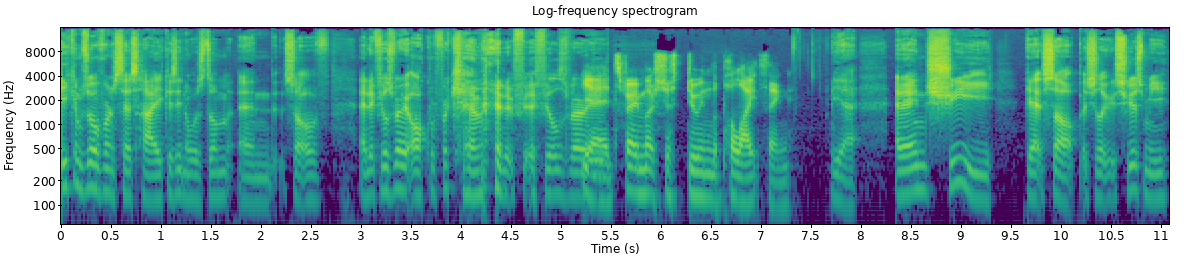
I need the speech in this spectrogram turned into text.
he comes over and says hi because he knows them, and sort of, and it feels very awkward for Kim, and it, it feels very Yeah, it's very much just doing the polite thing. yeah. And then she gets up and she's like, Excuse me.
